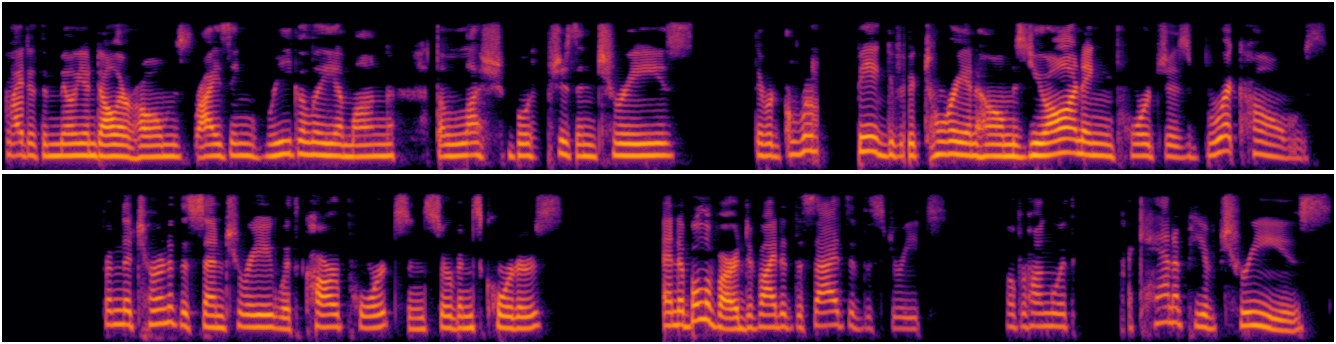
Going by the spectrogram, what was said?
pride of the million dollar homes rising regally among the lush bushes and trees. There were great big Victorian homes, yawning porches, brick homes. From the turn of the century with carports and servants' quarters, and a boulevard divided the sides of the street, overhung with a canopy of trees.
